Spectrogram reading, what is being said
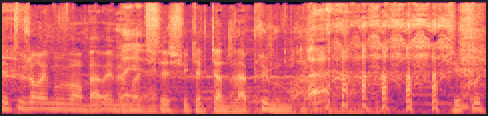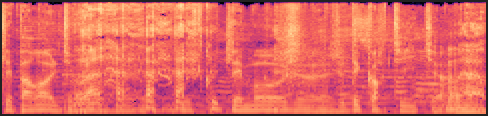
euh, toujours émouvant. Bah ouais, mais Ouais, moi, ouais. tu sais, je suis quelqu'un de la plume, moi. J'écoute les paroles, tu vois. Je- J'écoute les mots, je, je décortique. Voilà.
